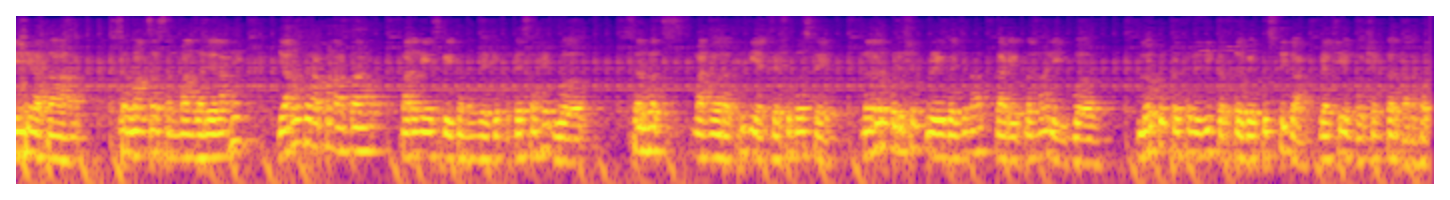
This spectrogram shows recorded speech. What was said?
इथे आता सर्वांचा सन्मान झालेला आहे. यानंतर आपण आता माननीय श्री धनंजय मुंडे साहेब व सर्वच मान्यवर अतिथी यांच्या शुभ नगर परिषद प्रयोजनात कार्यप्रणाली व लोकप्रतिनिधी कर्तव्य पुस्तिका याचे विमोचन करणार आहोत.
